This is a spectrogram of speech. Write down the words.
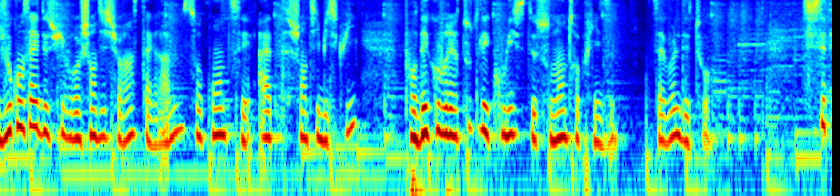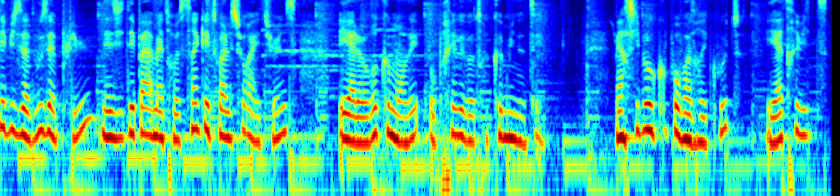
Je vous conseille de suivre Chanty sur Instagram. Son compte c'est chantybiscuit pour découvrir toutes les coulisses de son entreprise. Ça vaut le détour. Si cet épisode vous a plu, n'hésitez pas à mettre 5 étoiles sur iTunes et à le recommander auprès de votre communauté. Merci beaucoup pour votre écoute et à très vite.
